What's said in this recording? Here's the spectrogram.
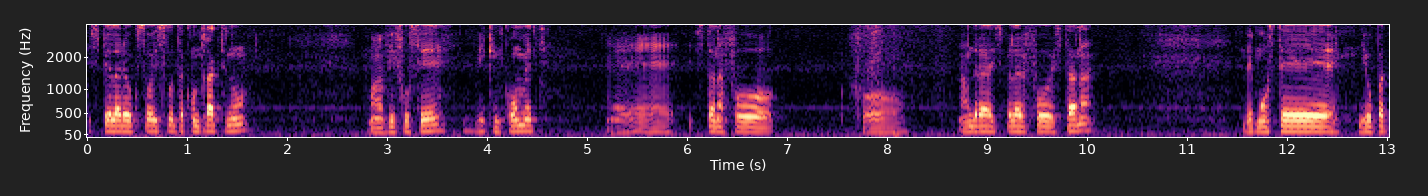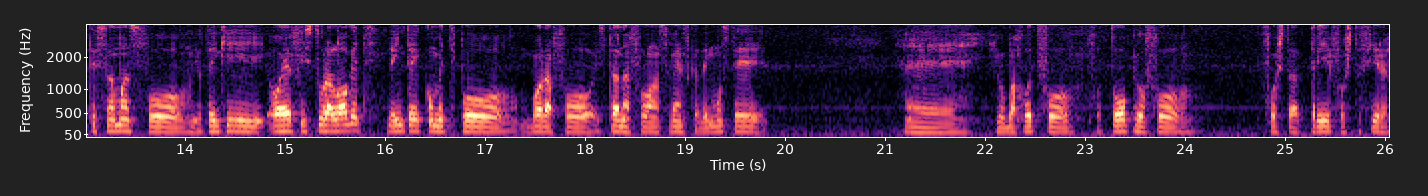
spelare också i slutet kontrakt nu. Men vi får se vilken kommer. Eh, stanna för, för andra spelare får stanna. De måste jobba tillsammans. För jag tänker AF i stora laget, det är inte kommit på bara för att stanna för en svenska. Det måste eh, jobba hårt för, för topp och för första tre, första fyra.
